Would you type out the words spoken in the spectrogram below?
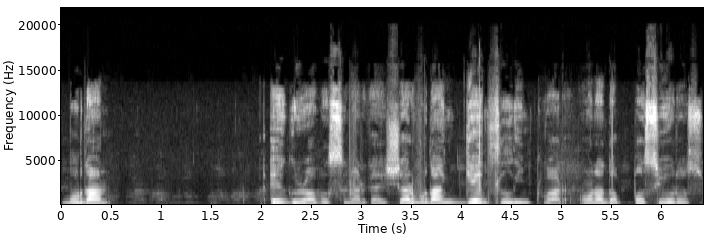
Buradan Egra basın arkadaşlar. Buradan get link var. Ona da basıyoruz.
